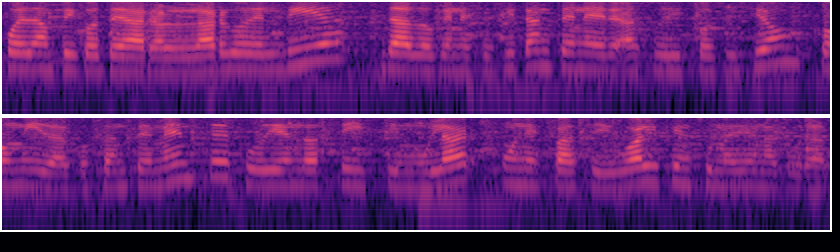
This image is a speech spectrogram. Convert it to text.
puedan picotear a lo largo del día, dado que necesitan tener a su disposición comida constantemente, pudiendo así simular un espacio igual que en su medio natural.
